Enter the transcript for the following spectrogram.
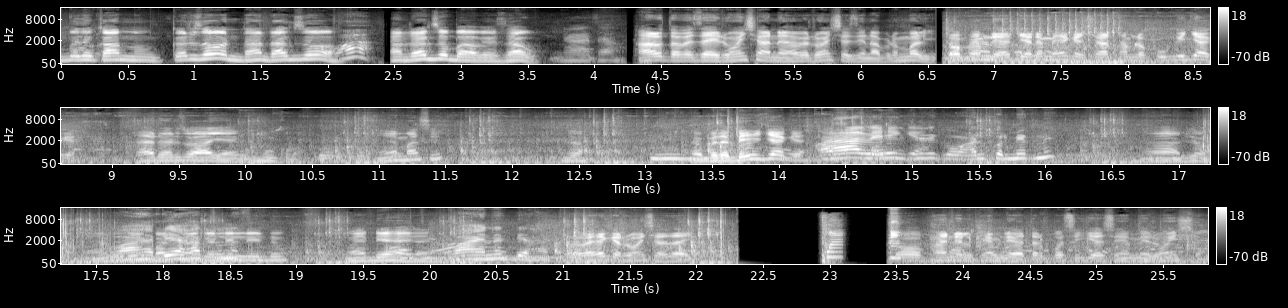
બધું કામ કરજો ને ધ્યાન રાખજો. ધ્યાન રાખજો બા હવે જાઓ હાલો તો હવે જઈ રોઈશા અને હવે રોઈશા જઈને આપણે મળીએ. તો ફેમિલી અત્યારે મેં કે શર્ટ થાંભલા પૂગી જા કે? ધાર વાર જો આવ્યું મૂકવા. હે માસી? જો. બધા બેસી ગયા કે? હા વેહી ગયા. આનકોર મેક ને હા જો. વાહ બે હાથ લઈ લીધું. વાહે બે હાથ વાય ને બે હાથ. હવે હે કે રોઈશા જાય? તો ફાઇનલ ફેમિલી અત્યારે પહોંચી ગયા છે અમે રોઈશા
